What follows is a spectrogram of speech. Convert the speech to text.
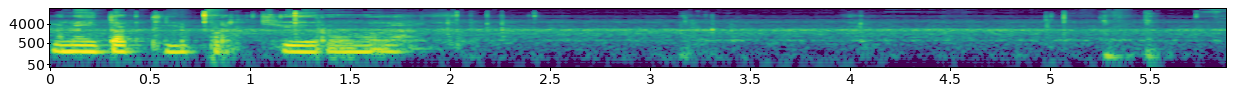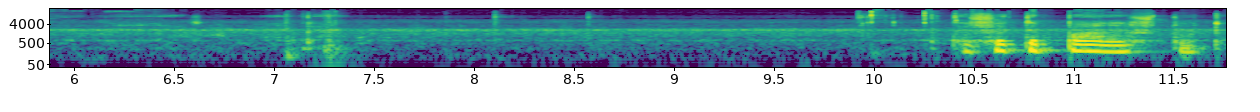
Меня и так телепортировали. Що ти палиш тут?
